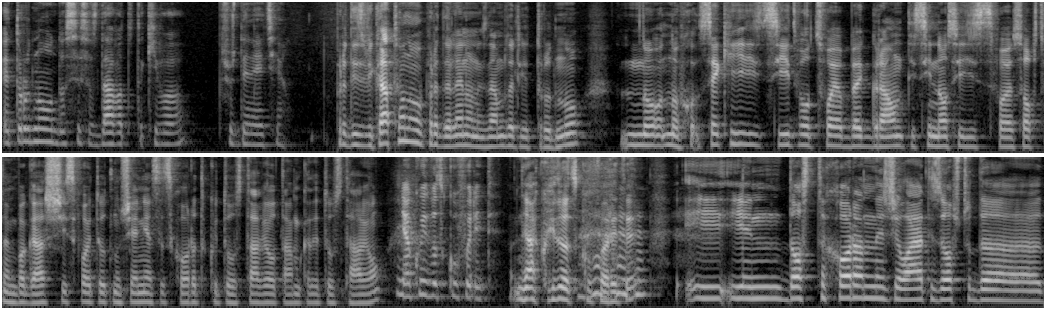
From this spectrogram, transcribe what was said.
е трудно да се създават такива чужденеция. Предизвикателно определено, не знам дали е трудно, но, но всеки си идва от своя бекграунд и си носи своя собствен багаж и своите отношения с хората, които е оставил там, където е оставил. Някои идват с куфарите. Някои идват с куфарите и, и доста хора не желаят изобщо да,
